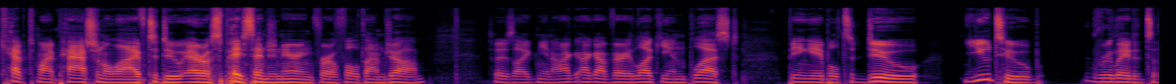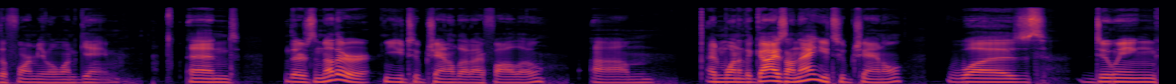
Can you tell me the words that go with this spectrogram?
kept my passion alive to do aerospace engineering for a full time job. So he's like, you know, I, I got very lucky and blessed being able to do YouTube related to the Formula One game. And there's another YouTube channel that I follow. Um, and one of the guys on that YouTube channel was doing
